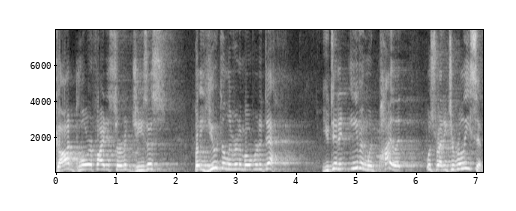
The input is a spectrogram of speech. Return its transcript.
God glorified his servant Jesus, but you delivered him over to death. You did it even when Pilate was ready to release him.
